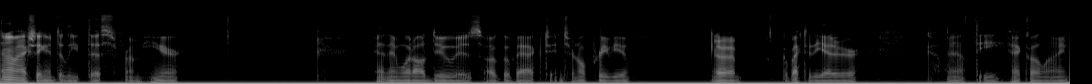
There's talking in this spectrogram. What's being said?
And I'm actually going to delete this from here. And then what I'll do is I'll go back to internal preview, uh, go back to the editor, comment out the echo line,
